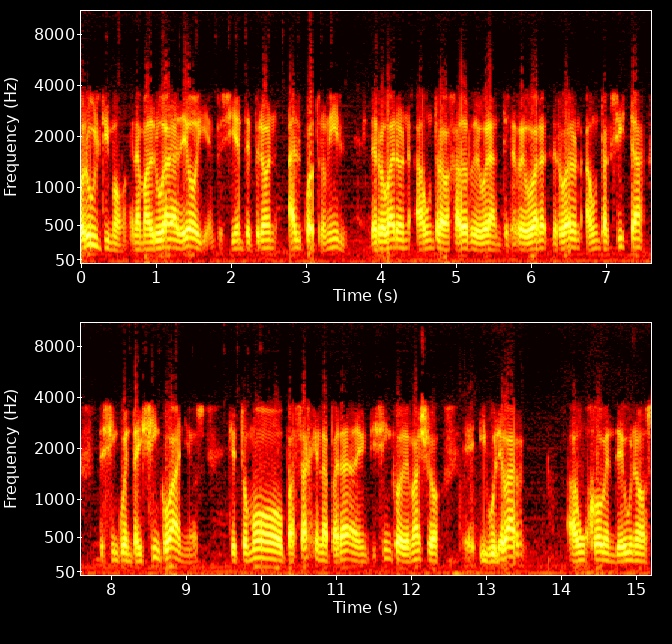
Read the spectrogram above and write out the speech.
Por último, en la madrugada de hoy, en Presidente Perón al 4000, le robaron a un trabajador de volante, le robaron, le robaron a un taxista de 55 años que tomó pasaje en la parada de 25 de mayo eh, y Boulevard, a un joven de unos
